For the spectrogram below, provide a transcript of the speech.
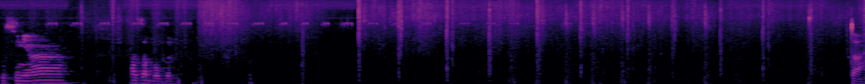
Cozinhar as abóboras. Tá,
